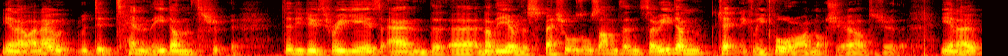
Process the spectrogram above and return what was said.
You know, I know we did ten, and he done three did he do three years and uh, another year of the specials or something? So he done technically four. I'm not sure. I'm sure that you know,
